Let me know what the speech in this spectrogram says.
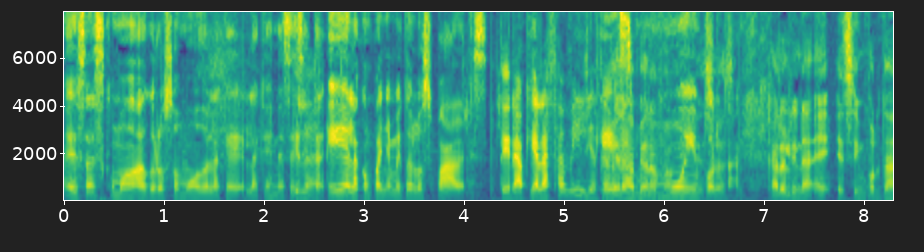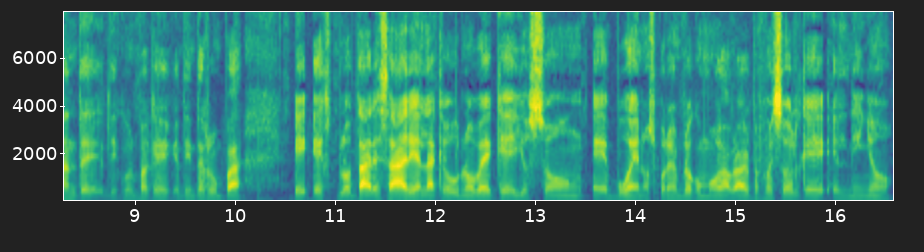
esa es como a grosso modo la que la que necesita. Y el acompañamiento de los padres terapia a la familia que es muy importante. Carolina eh, es, importante disculpa que, te interrumpa eh, explotar esa área en la que uno ve que ellos son eh, buenos. Por ejemplo, como hablaba el profesor, que el niño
